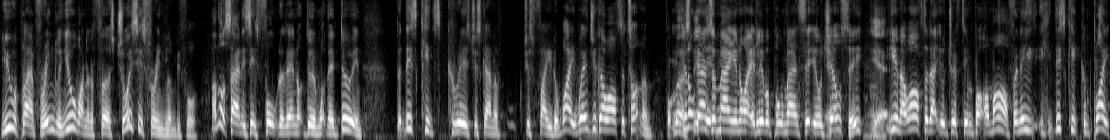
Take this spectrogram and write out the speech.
you were playing for England. You were one of the first choices for England before. I'm not saying it's his fault that they're not doing what they're doing, but this kid's career is just going to just fade away. Where'd you go after Tottenham? But, Merse, you're not going they- to Man United, Liverpool, Man City, or Chelsea. Yeah. You know, after that, you're drifting bottom half, and he, he, this kid can play.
